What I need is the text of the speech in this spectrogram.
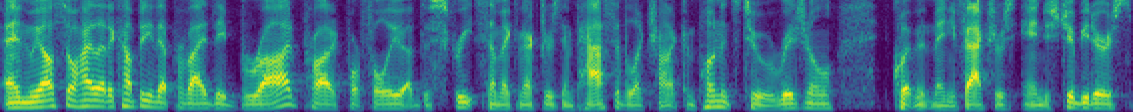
And we also highlight a company that provides a broad product portfolio of discrete semiconductors and passive electronic components to original equipment manufacturers and distributors.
